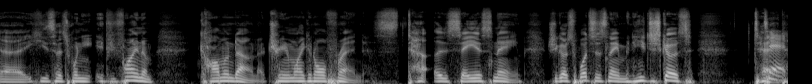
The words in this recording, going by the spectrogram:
uh, he says, when you, if you find him, calm him down. I Treat him like an old friend. St- say his name. She goes, "What's his name?" And he just goes, "Ted."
